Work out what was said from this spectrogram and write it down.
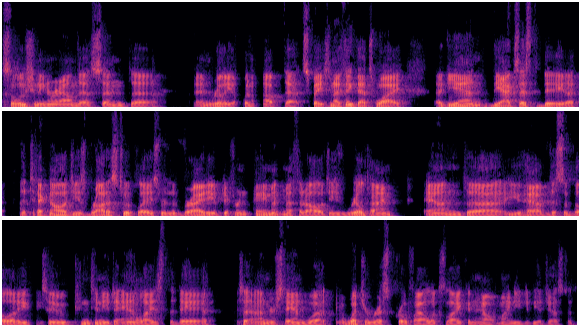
solutioning around this and uh, and really open up that space. And i think that's why again the access to data the technology has brought us to a place where the variety of different payment methodologies real time and uh, you have this ability to continue to analyze the data to understand what what your risk profile looks like and how it might need to be adjusted.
